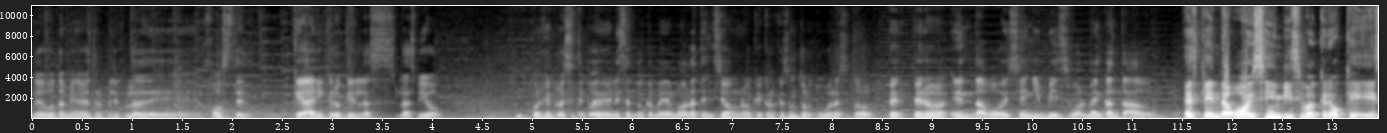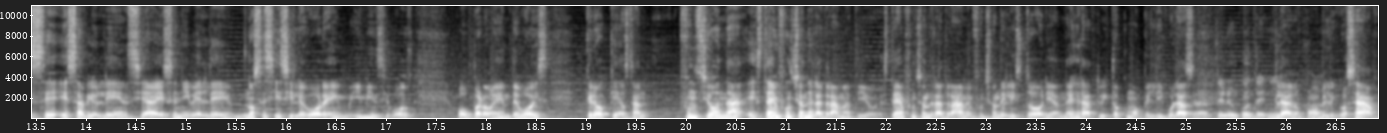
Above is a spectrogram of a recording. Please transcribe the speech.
Luego también hay otra película de Hostel. Que Ari creo que las, las vio. Por ejemplo, ese tipo de violencia nunca me ha llamado la atención, ¿no? Que creo que son torturas y todo. Pe- pero en The Voice y en Invincible me ha encantado. Es que en The Voice y Invincible creo que ese, esa violencia, ese nivel de. No sé si decirle gore en Invincible, o pero en The Voice, creo que o sea, funciona, está en función de la trama, tío. Está en función de la trama, en función de la historia. No es gratuito como O películas. sea, tiene un contenido. Claro, como o sea,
